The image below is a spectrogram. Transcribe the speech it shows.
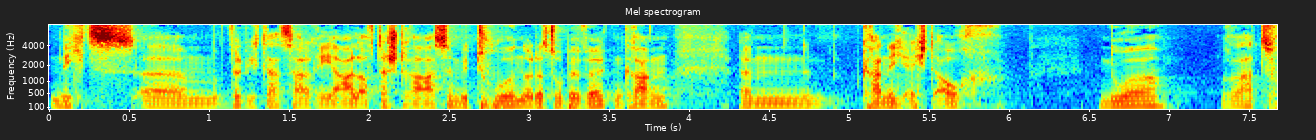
nichts ähm, wirklich das real auf der Straße mit Touren oder so bewirken kann, ähm, kann ich echt auch nur dazu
